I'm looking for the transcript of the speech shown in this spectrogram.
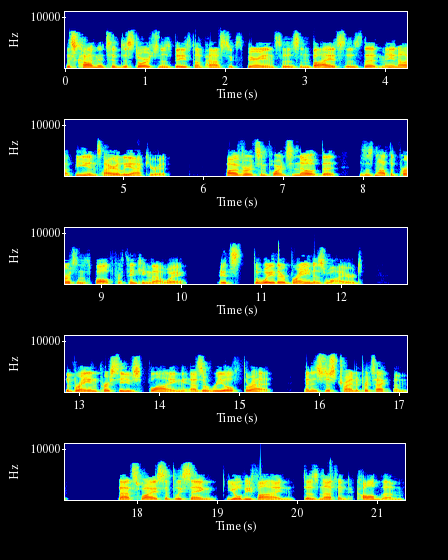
This cognitive distortion is based on past experiences and biases that may not be entirely accurate. However, it's important to note that this is not the person's fault for thinking that way. It's the way their brain is wired. The brain perceives flying as a real threat and is just trying to protect them. That's why simply saying, you'll be fine, does nothing to calm them.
